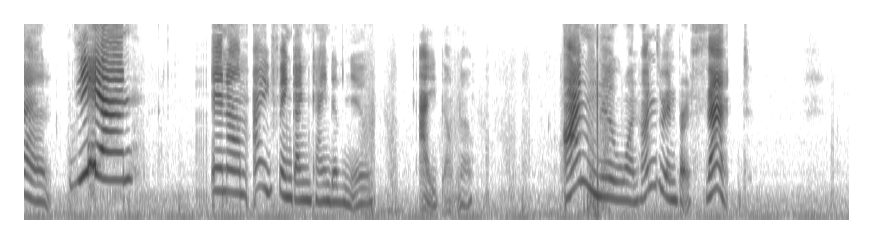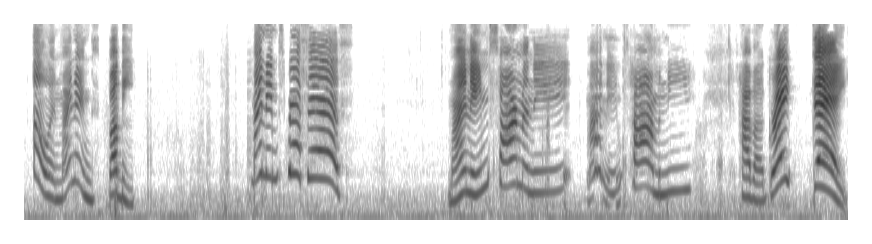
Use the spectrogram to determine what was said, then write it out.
end. The end. And um, I think I'm kind of new. I don't know. I'm new 100%. Oh, and my name's Bubby. My name's Precious. My name's Harmony. My name's Harmony. Have a great day.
